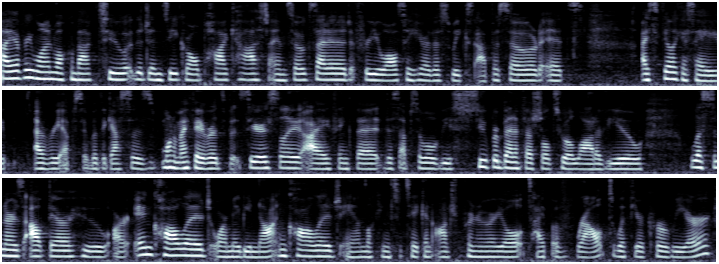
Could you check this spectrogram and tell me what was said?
Hi, everyone. Welcome back to the Gen Z Girl podcast. I am so excited for you all to hear this week's episode. It's, I feel like I say every episode with the guests is one of my favorites, but seriously, I think that this episode will be super beneficial to a lot of you listeners out there who are in college or maybe not in college and looking to take an entrepreneurial type of route with your career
